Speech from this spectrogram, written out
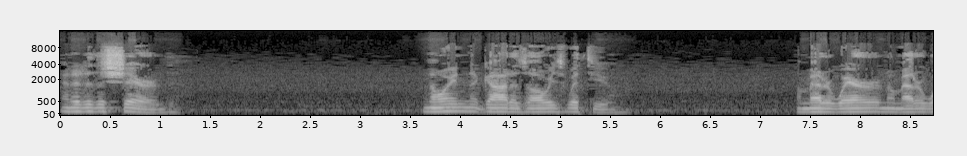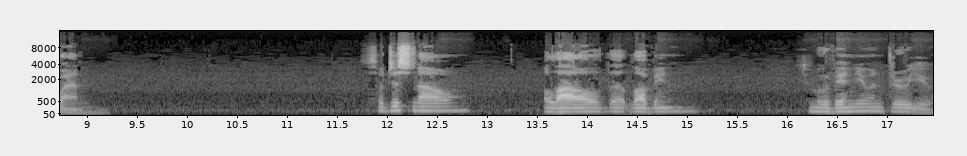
and it is shared, knowing that God is always with you, no matter where, no matter when. So just now, allow that loving to move in you and through you,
